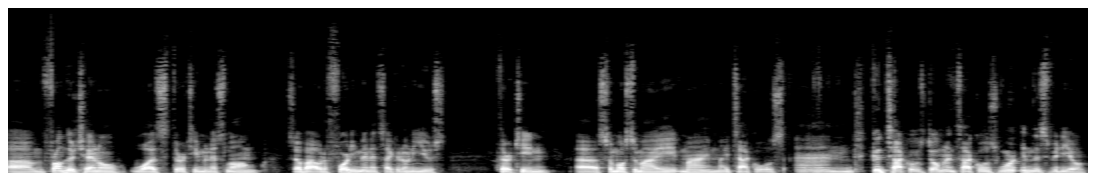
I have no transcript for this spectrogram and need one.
um, from their channel was 13 minutes long. So about 40 minutes, I could only use 13 Uh, so most of my, my, my tackles and good tackles, dominant tackles, weren't in this video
